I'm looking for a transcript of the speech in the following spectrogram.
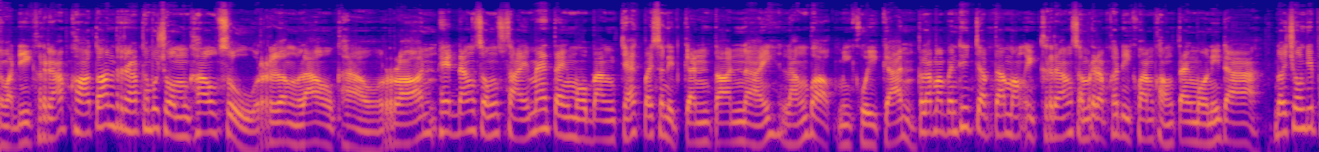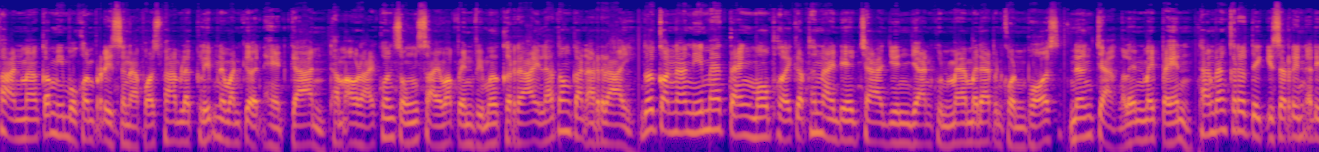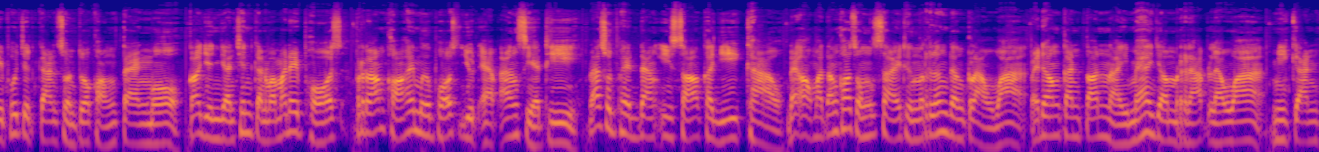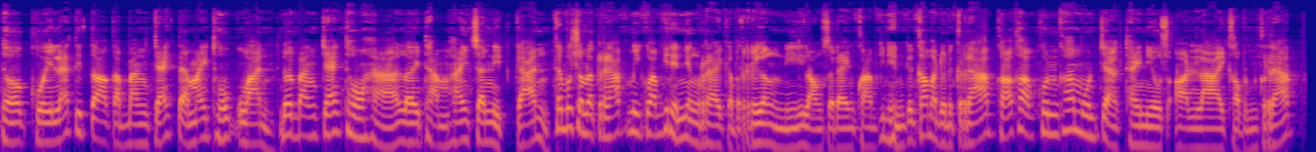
สวัสดีครับ ขอต้อนรับท่านผู้ชมเข้าสู่เรื่องเล่าข่าวร้อนเพจดังสงสัยแม่แตงโมบังแจ็คไปสนิทกันตอนไหน หลังบอกมีคุยกัน กลับมาเป็นที่จับตามองอีกครั้งสำหรับคดีความของแตงโมนิดา โดยช่วงที่ผ่านมาก็มีบุคคลปริศนาโพสต์ภาพและคลิปในวันเกิดเหตุการณ์ทำเอาหลายคนสงสัยว่าเป็นฝีมือใครและต้องการอะไร โดยก่อนหน้านี้แม่แตงโมเผยกับทนายเดชายืนยันคุณแม่ไม่ได้เป็นคนโพสต์ เนื่องจากเล่นไม่เป็น ทางด้านกระติกอิสรินอดีตผู้จัดการส่วนตัวของแตงโม ก็ยืนยันเช่นกันว่าไม่ได้โพสต์พร้อมขอให้มือโพสต์หยุดแอบอ้างเสียทีล่าสุดเพจดังอีซอขยี้ข่าว ได้ออกมาตั้งข้อสงสัยถึงเรื่องดังกล่าวว่า ไปดองกันตอนไหนแม่ยอมรับแล้วว่า มีการโทรคุยและติดต่อกับบางแจ็คแต่ไม่ทุกวัน โดยบางแจ็คโทรหาเลยทำให้สนิทกันท่านผู้ชมละครับมีความคิดเห็นอย่างไรกับเรื่องนี้ลองแสดงความคิดเห็นกันเข้ามาดูนะครับ ขอขอบคุณข้อมูลจากไทยนิวส์ออนไลน์ขอบคุณครับ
